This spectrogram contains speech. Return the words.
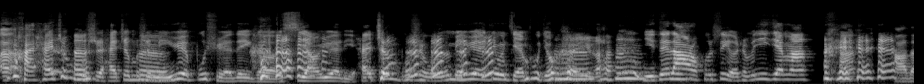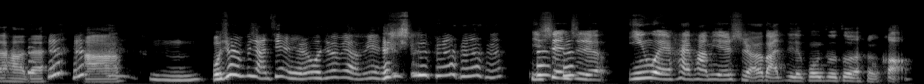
呃，还还真不是，还真不是。明月不学那个西洋乐理，还真不是。我们明月用简谱就可以了。你对拉二胡是有什么意见吗？好的，好的，好。嗯，我就是不想见人，我就是不想面试。你甚至因为害怕面试而把自己的工作做得很好。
